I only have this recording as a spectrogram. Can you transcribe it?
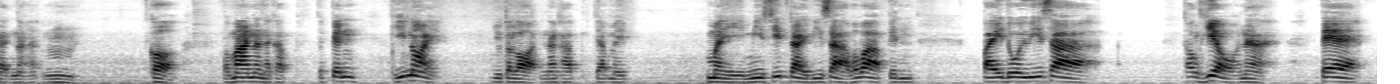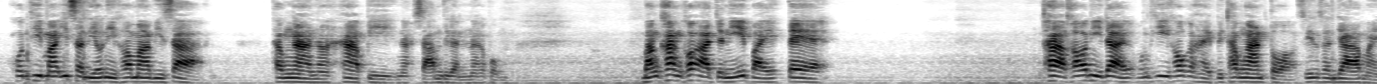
กันนะฮะอืมก็ประมาณนั้นนะครับ จะเป็นผีหน่อยอยู่ตลอดนะครับ จะไม่ไม่มีสิทธิ์ได้วีซ่าเพราะว่าเป็นไปโดยวีซ่าท่องเที่ยวนะแต่คนที่มาอิสราเอลนี่เขามาวีซ่า ทำงานนะห้าปีนะสามเดือนนะครับผม บางครั้งเขาอาจจะหนีไป แต่ ถ้าเขานี่ได้ บางทีเขาก็ให้ไปทำงานต่อเซ็นสัญญาใหม่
